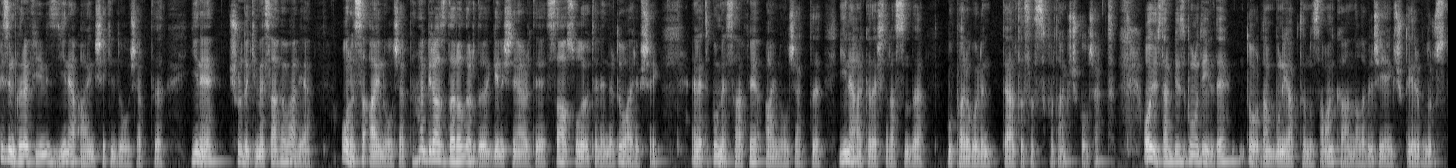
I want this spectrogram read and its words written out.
bizim grafiğimiz yine aynı şekilde olacaktı. Yine şuradaki mesafe var ya orası aynı olacaktı. Ha biraz daralırdı, genişlerdi, sağa sola ötelenirdi o ayrı bir şey. Evet bu mesafe aynı olacaktı. Yine arkadaşlar aslında bu parabolün deltası sıfırdan küçük olacaktı. O yüzden biz bunu değil de doğrudan bunu yaptığımız zaman K'nın alabileceği en küçük değeri buluruz.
